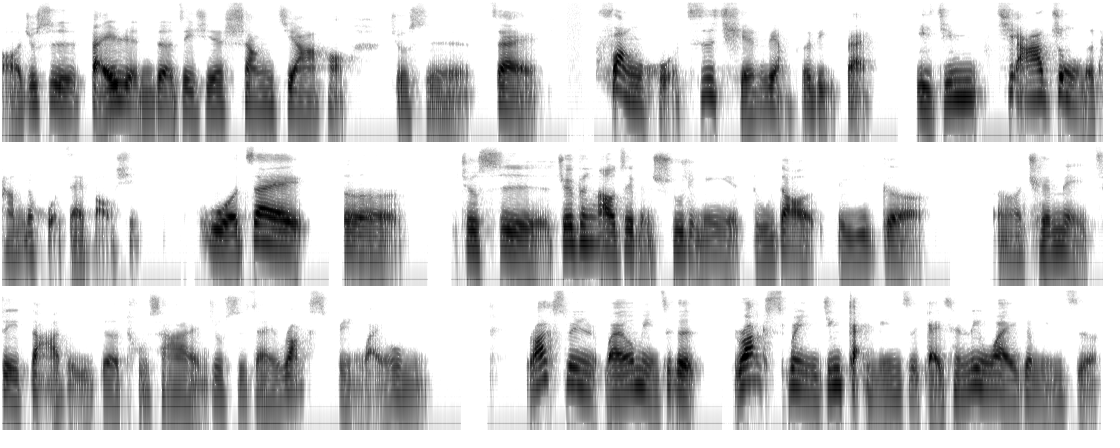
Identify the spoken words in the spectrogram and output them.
啊，就是白人的这些商家哈，就是在放火之前两个礼拜已经加重了他们的火灾保险。我在呃，就是《追分奥》这本书里面也读到的一个呃，全美最大的一个屠杀案，就是在 Rock Spring Wyoming。Rock Spring Wyoming 这个 Rock Spring 已经改名字，改成另外一个名字了。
